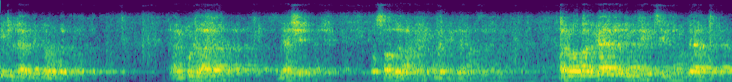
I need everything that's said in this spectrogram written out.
إلا بتوبته يعني كل هذا ناشئ وصادر عن حكمة الله عز وجل. قال وما كان من جنس المتابع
